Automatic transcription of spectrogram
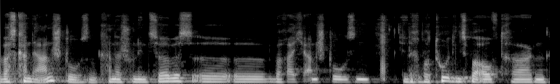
Was kann der anstoßen? Kann er schon den Servicebereich äh, anstoßen, den Reparaturdienst beauftragen?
